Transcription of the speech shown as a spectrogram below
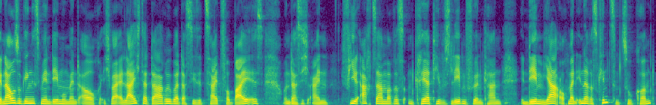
Genauso ging es mir in dem Moment auch. Ich war erleichtert darüber, dass diese Zeit vorbei ist und dass ich ein viel achtsameres und kreatives Leben führen kann, in dem ja auch mein inneres Kind zum Zug kommt.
